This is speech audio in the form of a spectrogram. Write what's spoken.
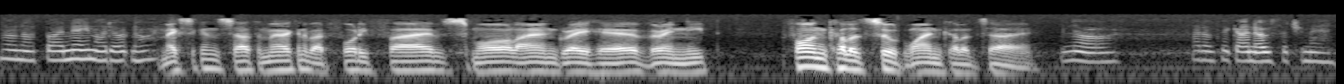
No, not by name. I don't know him. Mexican, South American, about 45, small, iron gray hair, very neat. Fawn colored suit, wine colored tie. No, I don't think I know such a man.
